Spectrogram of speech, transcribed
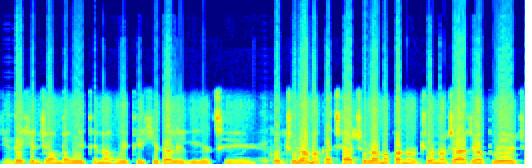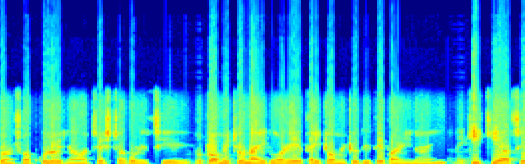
যে দেখেন, সন্ধ্যা হইতে না হইতে খিদা লেগে গেছে। এখন চুলা মাখাচ্ছি, আর চুলা মাখানোর জন্য যা যা প্রয়োজন সবগুলো নেওয়ার চেষ্টা করেছি। তো টমেটো নাই ঘরে, তাই টমেটো দিতে পারি নাই। এখানে কি কি আছে?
